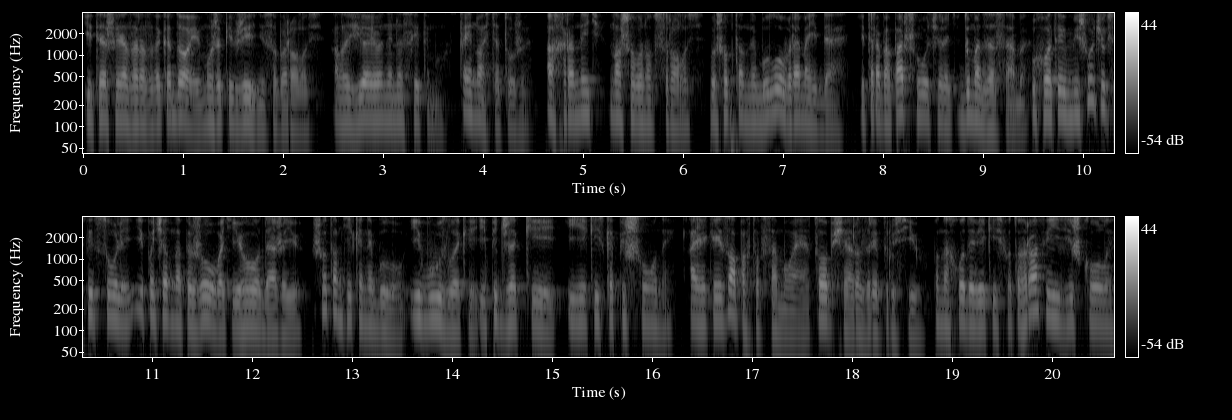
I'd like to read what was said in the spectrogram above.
І те, що я зараз викидаю, може півжизні собиралось. Але ж я його не носитиму, та й Настя теж. А хранить, на що воно всралось. Бо щоб там не було, время йде. І треба в першу очередь думати за себе. Ухватив мішочок з під солі і почав напижовувати його одежею. Що там тільки не було: і вузлики, і піджаки, і якісь капюшони. А який запах то все має, то взагалі розрив трусів. Понаходив якісь фотографії зі школи,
